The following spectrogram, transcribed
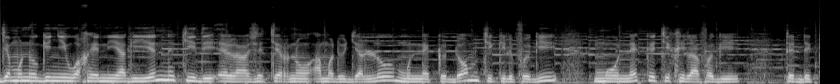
jamono gi ñuy waxee nii ak yéen kii di El Hadj Thierno Amadou Diallo mu nekk doom ci kilifa gi moo nekk ci xilaafa gi te dëkk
